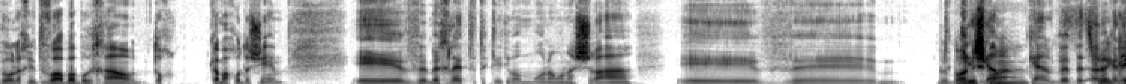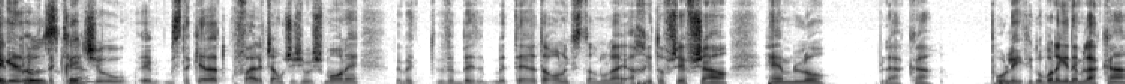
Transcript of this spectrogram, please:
והולך לטבוע בבריכה, תוך כמה חודשים. ובהחלט התקליט עם המון המון השראה. אה, ו... ובוא נשמע גם- כן, Cat אני אגיד, הוא תקליט כן. שהוא אה, מסתכל על התקופה 1968, ומת- ומתאר את הרולינג סטון אולי הכי טוב שאפשר, הם לא להקה פוליטית. או בוא נגיד, הם להקה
